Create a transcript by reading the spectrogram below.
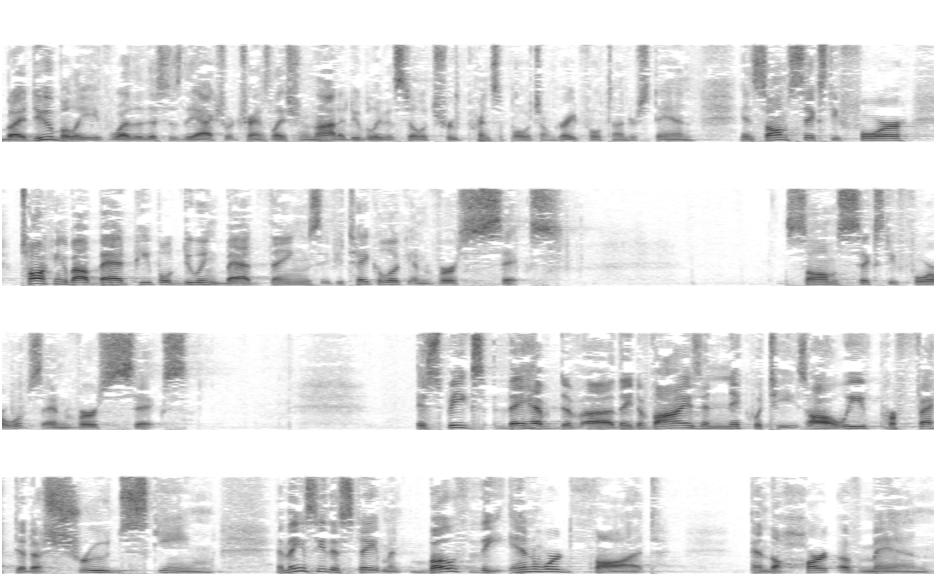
But I do believe, whether this is the actual translation or not, I do believe it's still a true principle, which I'm grateful to understand. In Psalm 64, talking about bad people doing bad things, if you take a look in verse 6, Psalm 64, whoops, and verse 6. It speaks, they have, uh, they devise iniquities. Oh, we've perfected a shrewd scheme. And then you see this statement, both the inward thought and the heart of man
